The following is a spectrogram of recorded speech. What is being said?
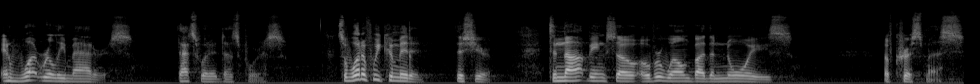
and what really matters. That's what it does for us. So, what if we committed this year to not being so overwhelmed by the noise of Christmas,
